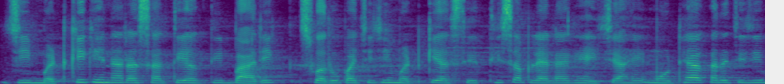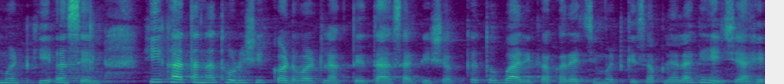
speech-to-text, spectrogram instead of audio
जी मटकी घेणार असाल ती अगदी बारीक स्वरूपाची जी मटकी असते तीच आपल्याला घ्यायची आहे. मोठ्या आकाराची जी मटकी असेल ही खाताना थोडीशी कडवट लागते. त्यासाठी शक्यतो बारीक आकाराची मटकीच आपल्याला घ्यायची आहे.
